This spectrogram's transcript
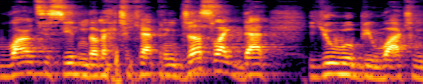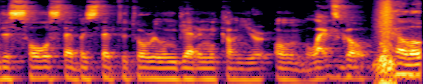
Once you see the magic happening just like that, you will be watching this whole step-by-step -step tutorial and getting it on your own. Let's go. Hello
